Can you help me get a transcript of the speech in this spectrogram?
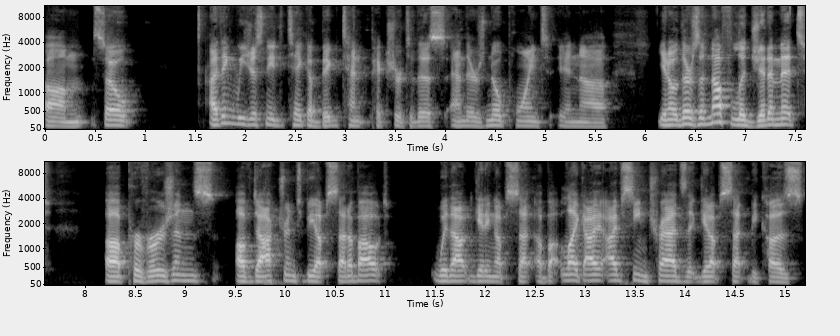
Um, so I think we just need to take a big tent picture to this. And there's no point in, uh, you know, there's enough legitimate uh, perversions of doctrine to be upset about without getting upset about. Like I, I've seen trads that get upset because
